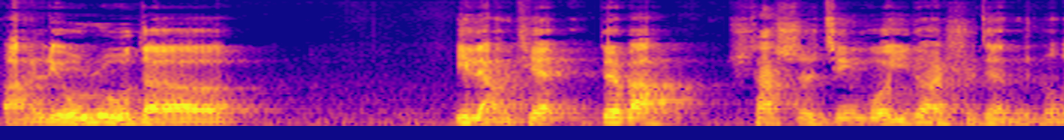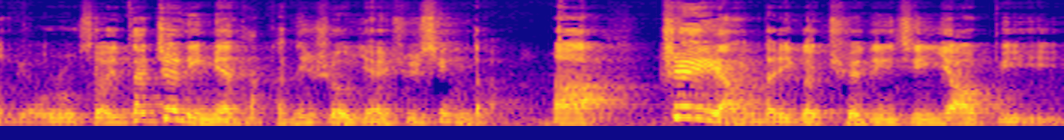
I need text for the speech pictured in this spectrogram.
啊流入的一两天，对吧？它是经过一段时间的这种流入，所以在这里面它肯定是有延续性的啊，这样的一个确定性要比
